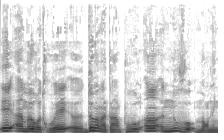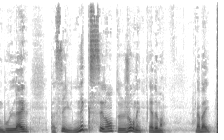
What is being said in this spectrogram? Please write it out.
et à me retrouver euh, demain matin pour un nouveau Morning Bull Live. Passez une excellente journée et à demain. Bye bye.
